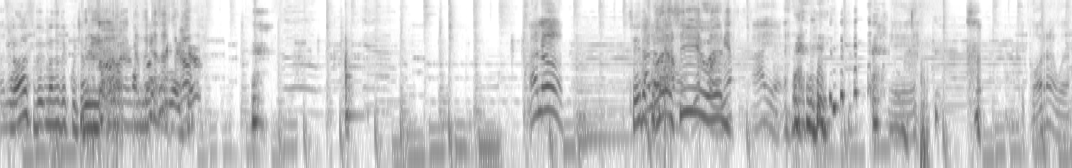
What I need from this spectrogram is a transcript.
cortaron? No, se te- no se te escuchó. No, se escuchó. ¡Aló! Sí, te sí, weón. Ah, ya. eh, que corra, weón.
